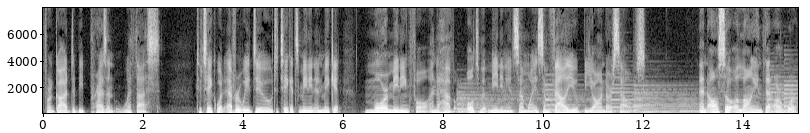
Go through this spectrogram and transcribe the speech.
for God to be present with us to take whatever we do, to take its meaning and make it more meaningful and to have ultimate meaning in some way and some value beyond ourselves. And also a longing that our work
